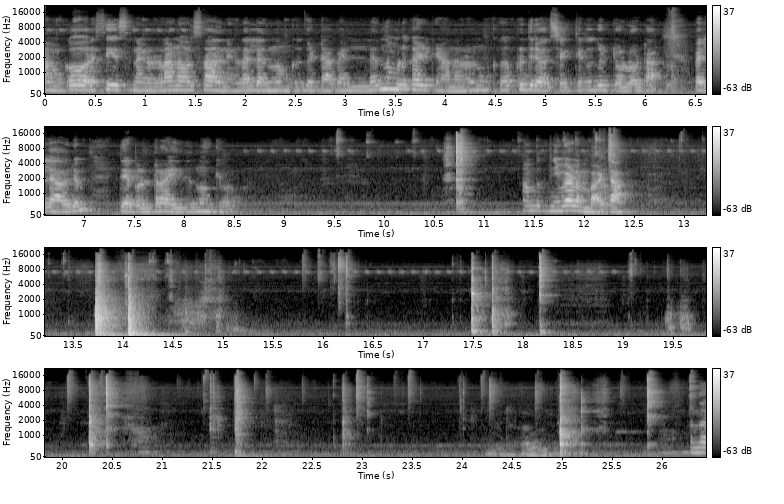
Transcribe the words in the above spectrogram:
നമുക്ക് ഓരോ സീസണുകളിലാണ് ഓരോ സാധനങ്ങളെല്ലാം നമുക്ക് കിട്ടുക. അപ്പം എല്ലാം നമ്മൾ കഴിക്കണം. എന്നാലും നമുക്ക് പ്രതിരോധ ശക്തിയൊക്കെ കിട്ടുള്ളൂ കേട്ടോ അപ്പം എല്ലാവരും ഇതേപോലെ ട്രൈ ചെയ്ത് നോക്കിയോളൂ അമ്പത്തിഞ്ഞ് വിളമ്പാട്ടാ എന്താ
